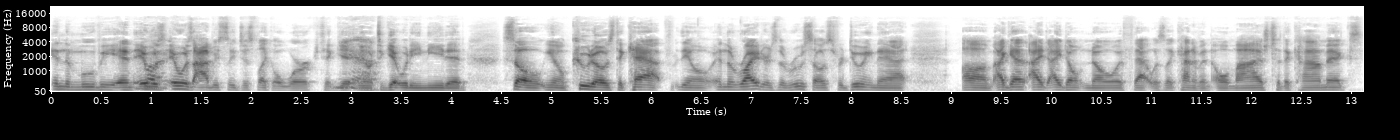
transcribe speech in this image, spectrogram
in the movie, and it was it was obviously just like a work to get you know to get what he needed. So you know, kudos to Cap, you know, and the writers, the Russos, for doing that. Um, I guess I I don't know if that was like kind of an homage to the comics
